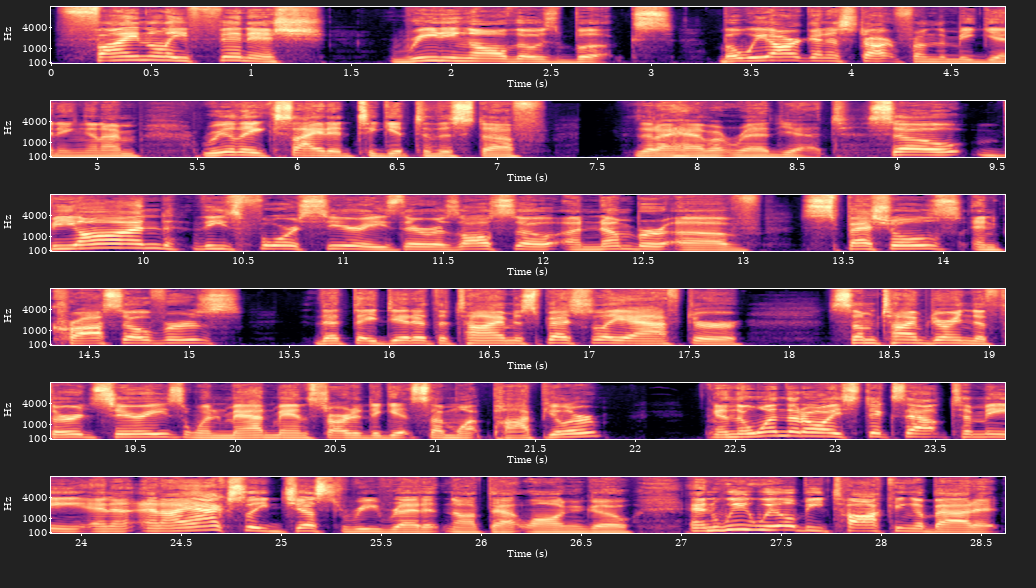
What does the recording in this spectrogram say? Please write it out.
finally finish reading all those books. But we are going to start from the beginning, and I'm really excited to get to this stuff that I haven't read yet. So, beyond these four series, there is also a number of specials and crossovers that they did at the time, especially after sometime during the third series when Madman started to get somewhat popular. And the one that always sticks out to me, and, and I actually just reread it not that long ago, and we will be talking about it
